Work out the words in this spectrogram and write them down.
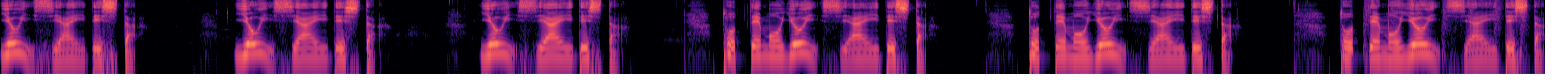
良い试合でした。 良い试合でした。とっても良い试合でした。とっても良い试合でした。とっても良い试合でした。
